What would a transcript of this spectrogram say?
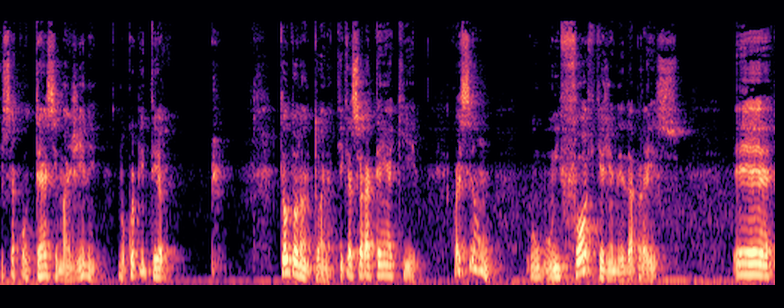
Isso acontece, imagine, no corpo inteiro. Então, dona Antônia, o que a senhora tem aqui? Quais são o, o enfoque que a gente dá para isso? É,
